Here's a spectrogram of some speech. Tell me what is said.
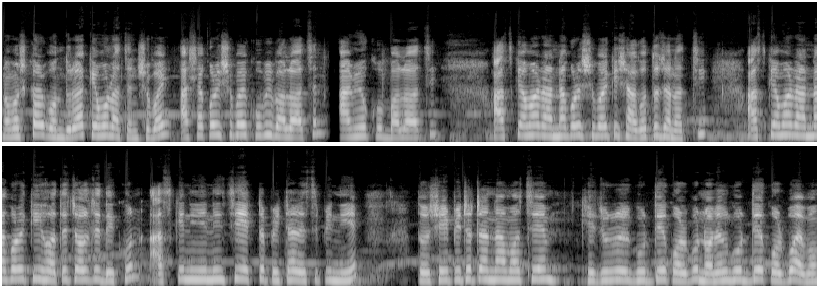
নমস্কার বন্ধুরা, কেমন আছেন সবাই? আশা করি সবাই খুবই ভালো আছেন, আমিও খুব ভালো আছি। আজকে আমার রান্না করে সবাইকে স্বাগত জানাচ্ছি। আজকে আমার রান্না করে কি হতে চলছে দেখুন, আজকে নিয়ে নিয়েছি একটা পিঠা রেসিপি নিয়ে। তো সেই পিঠাটার নাম হচ্ছে খেজুরের গুড় দিয়ে করব নলেন গুড় দিয়ে করব এবং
